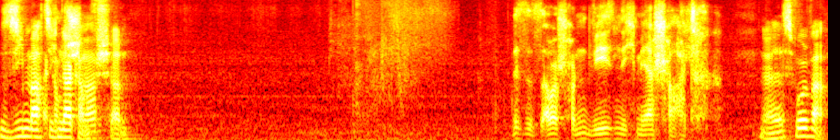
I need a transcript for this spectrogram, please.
87 Nahkampfschaden. Nahkampfschaden. Das ist aber schon wesentlich mehr Schaden, Ja, das ist wohl wahr.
